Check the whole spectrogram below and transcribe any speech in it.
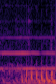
Bye.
